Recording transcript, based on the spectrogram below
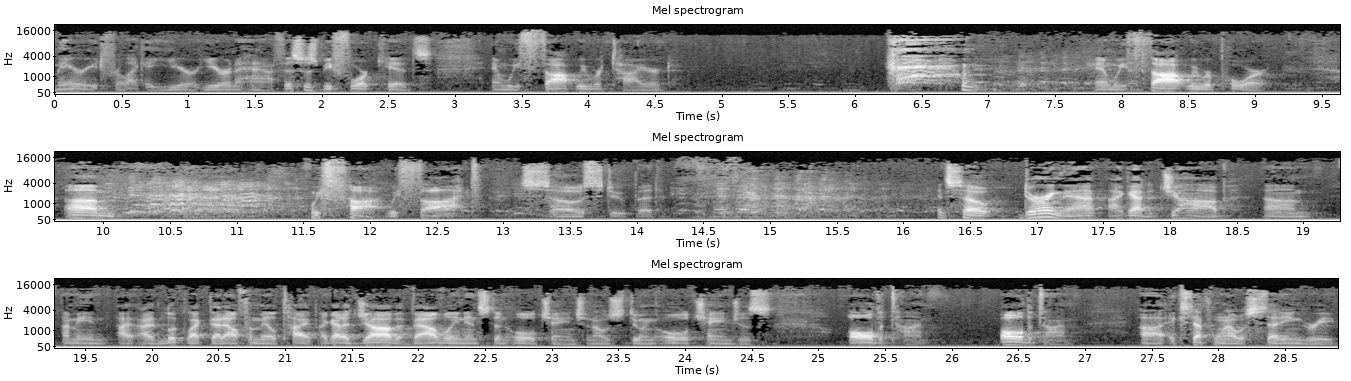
married for like a year, year and a half. This was before kids, and we thought we were tired. and we thought we were poor. Um, we thought, we thought. So stupid. and so during that, I got a job. Um, I mean, I, I looked like that alpha male type. I got a job at Valvoline Instant Oil Change, and I was doing oil changes all the time, all the time, uh, except when I was studying Greek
